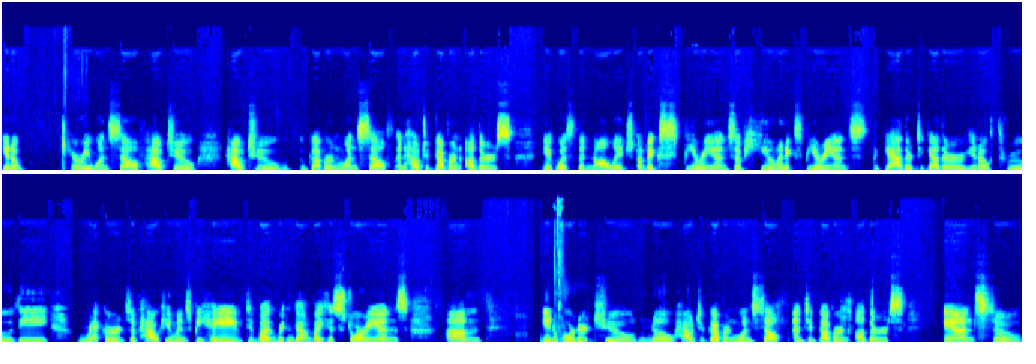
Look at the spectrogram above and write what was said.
you know carry oneself how to how to govern oneself and how to govern others it was the knowledge of experience of human experience the gathered together you know through the records of how humans behaved but written down by historians um, in order to know how to govern oneself and to govern others. And so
